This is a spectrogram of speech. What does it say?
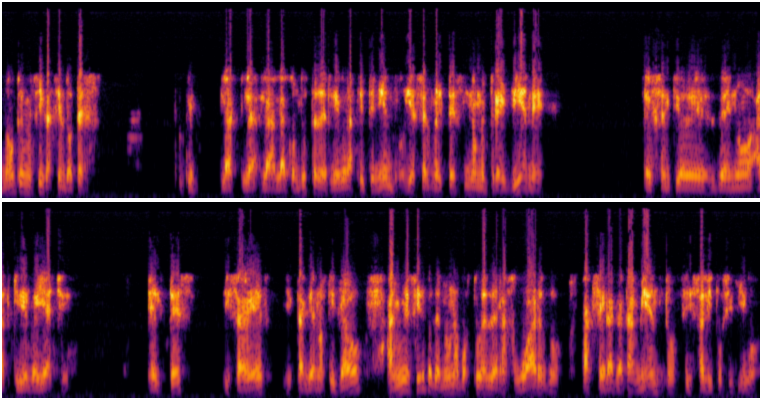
no que me siga haciendo test. Porque la, la, la, conducta de riesgo la estoy teniendo y hacerme el test no me previene el sentido de, de no adquirir VIH. El test y saber y estar diagnosticado, a mí me sirve tener una postura de resguardo para acceder a tratamiento si salí positivo.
